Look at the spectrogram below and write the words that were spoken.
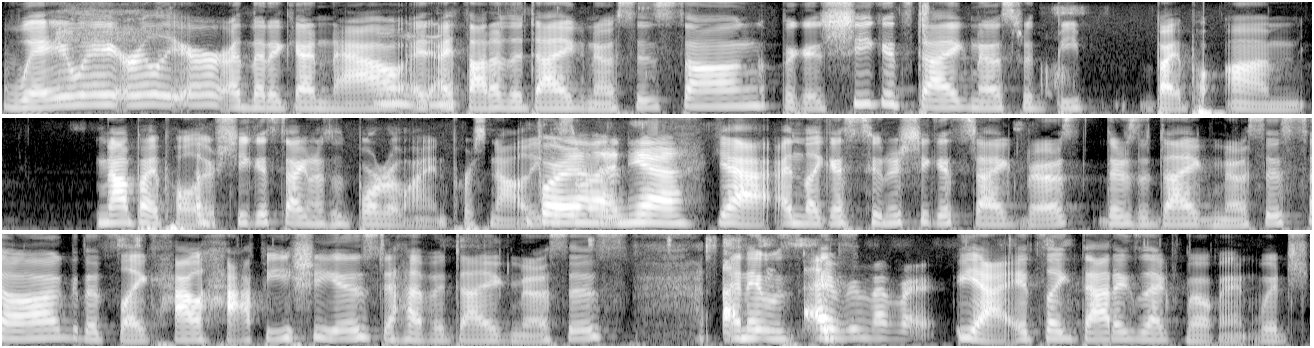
way, way earlier, and then again now, I, I thought of the diagnosis song because she gets diagnosed with B, bipo- um, not bipolar. She gets diagnosed with borderline personality borderline disorder. yeah Yeah, and like as soon as she gets diagnosed, there's a diagnosis song that's like how happy she is to have a diagnosis, and it was I remember yeah, it's like that exact moment, which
